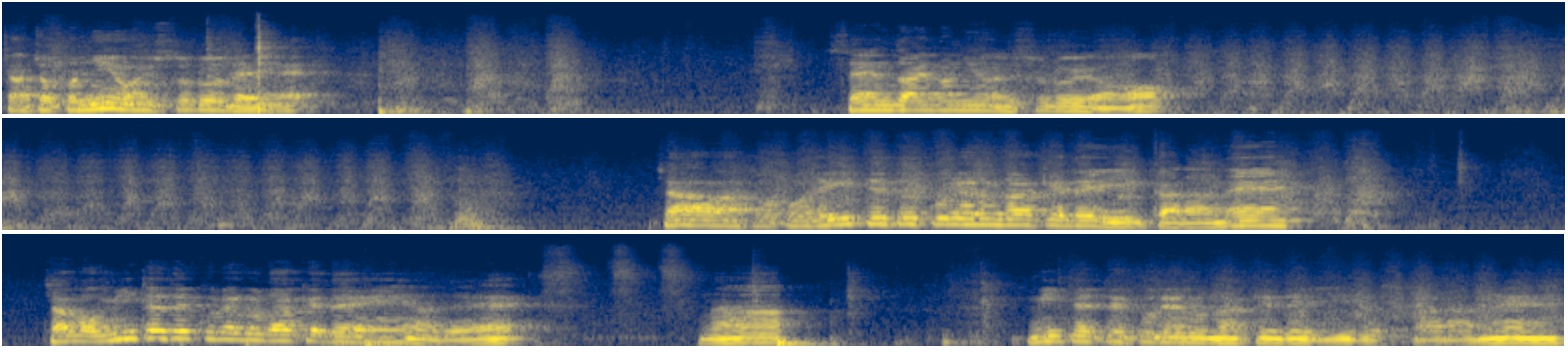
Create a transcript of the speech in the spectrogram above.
じゃあちょっと匂いするで。洗剤の匂いするよ。じゃあそこでいててくれるだけでいいからね。ちゃんと見ててくれるだけでええんやで。なあ。見ててくれるだけでいいですからね。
